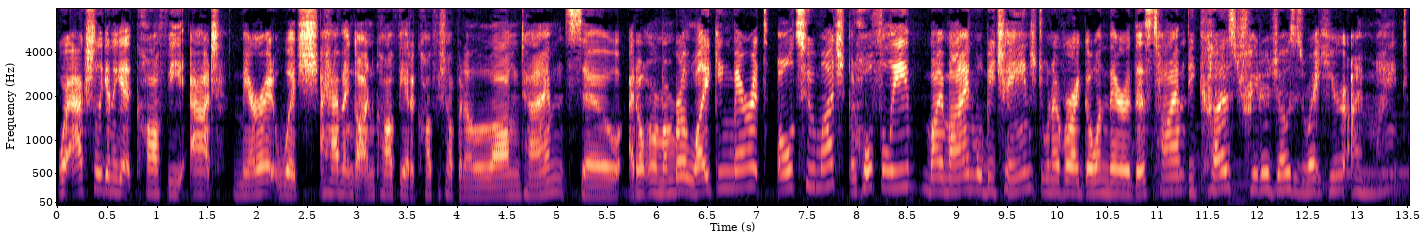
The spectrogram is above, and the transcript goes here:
We're actually gonna get coffee at merit which i haven't gotten coffee at a coffee shop in a long time so i don't remember liking merit all too much but hopefully my mind will be changed whenever i go in there this time. Because trader joe's is right here i might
